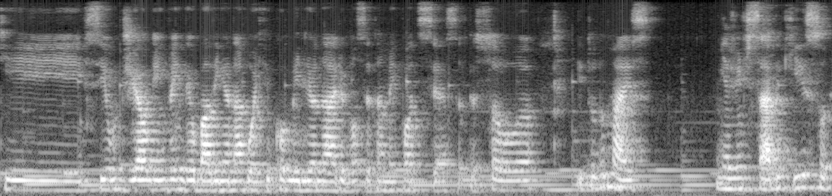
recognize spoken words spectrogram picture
que se um dia alguém vendeu balinha na rua e ficou milionário, você também pode ser essa pessoa e tudo mais. E a gente sabe que isso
